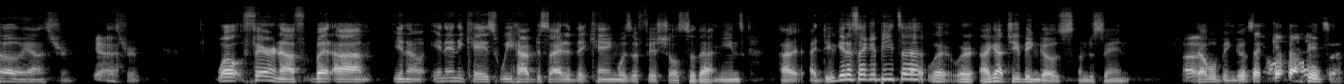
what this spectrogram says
Oh yeah, that's true. Yeah, that's true. Well, fair enough. But um, you know, in any case, we have decided that Kang was official, so that means uh, I do get a second pizza. Where, where, I got two bingos. I'm just saying, uh, double bingos. Get that pizza.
